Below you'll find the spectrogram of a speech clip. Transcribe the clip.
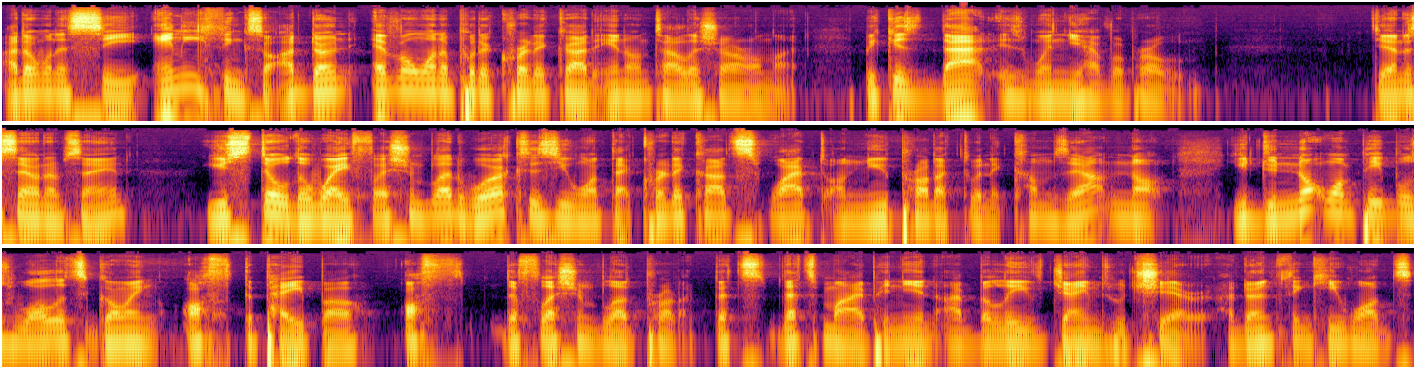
I don't want to see anything. So I don't ever want to put a credit card in on Talishar online because that is when you have a problem. Do you understand what I'm saying? You still the way Flesh and Blood works is you want that credit card swiped on new product when it comes out. Not you do not want people's wallets going off the paper, off the Flesh and Blood product. That's that's my opinion. I believe James would share it. I don't think he wants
